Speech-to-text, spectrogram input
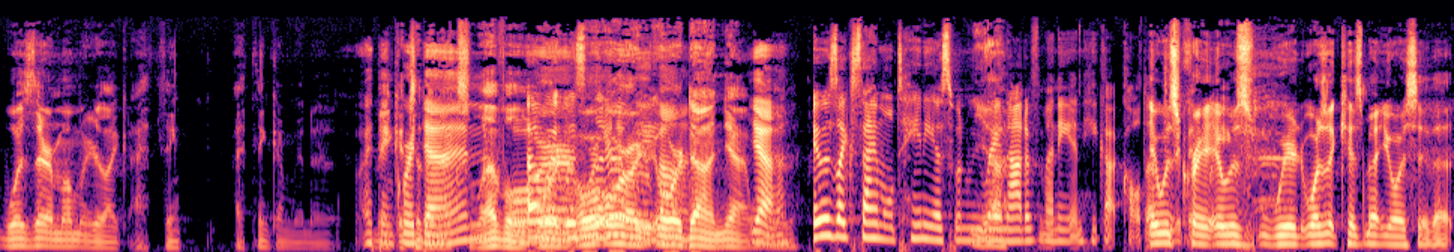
was there a moment where you're like, I think, I think I'm gonna, I make think it we're to the next done, level, or- Oh, it was or, literally or, or done. done, yeah, Yeah. It was like simultaneous when we Yeah. ran out of money and he got called up. It was the crazy. It was weird. Was it Kismet? You always say that,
